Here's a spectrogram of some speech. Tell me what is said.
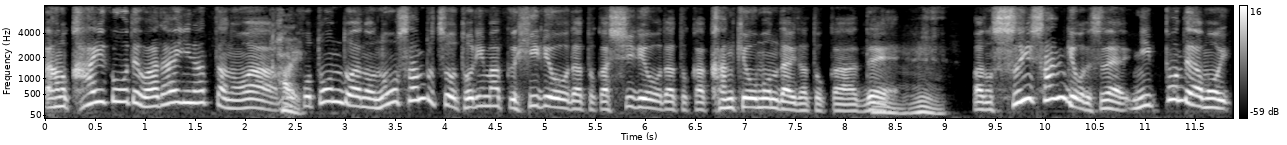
あの、会合で話題になったのは、はい。もうほとんどあの農産物を取り巻く肥料だとか飼料だとか環境問題だとかで、うんうん。あの、水産業ですね。日本ではもう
